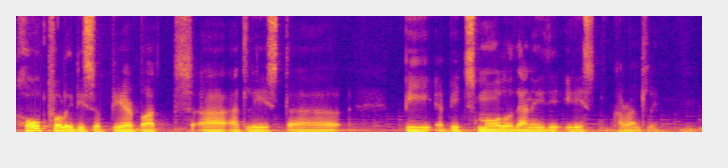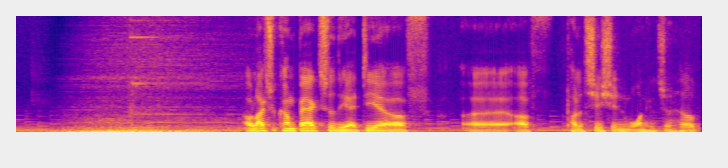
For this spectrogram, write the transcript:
hopefully disappear, but at least be a bit smaller than it, it is currently. I would like to come back to the idea of uh, of politician wanting to help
